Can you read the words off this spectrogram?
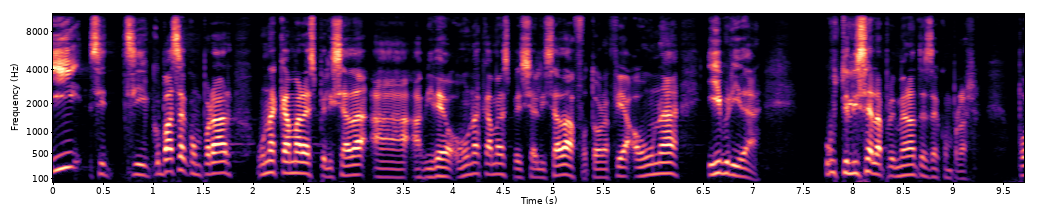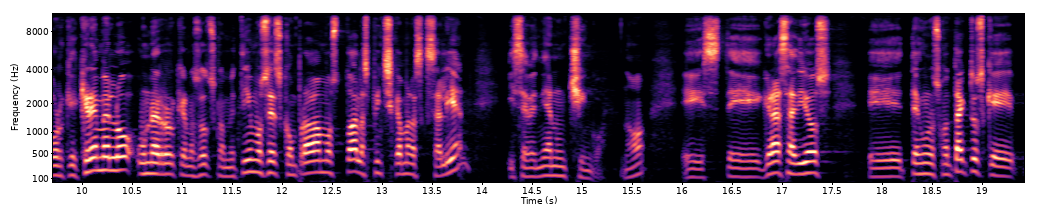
y si, vas a comprar una cámara especializada a, video o una cámara especializada a fotografía o una híbrida, utilízala primero antes de comprar. Porque créemelo, un error que nosotros cometimos es comprábamos todas las pinches cámaras que salían y se vendían un chingo, ¿no? Este, gracias a Dios, eh, tengo unos contactos que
